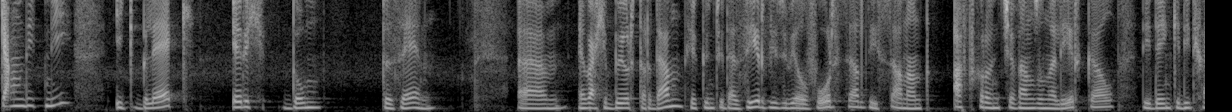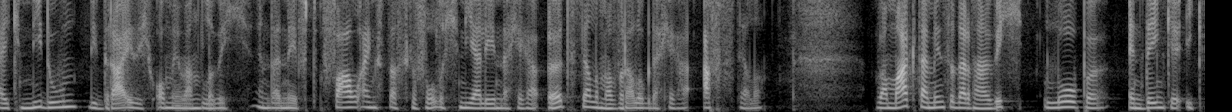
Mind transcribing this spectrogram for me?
kan dit niet. Ik blijk erg dom te zijn. Um, en wat gebeurt er dan? Je kunt je dat zeer visueel voorstellen. Die staan aan het afgrondje van zo'n leerkuil. Die denken, dit ga ik niet doen. Die draaien zich om en wandelen weg. En dan heeft faalangst als gevolg niet alleen dat je gaat uitstellen, maar vooral ook dat je gaat afstellen. Wat maakt dat mensen daarvan weglopen en denken, ik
